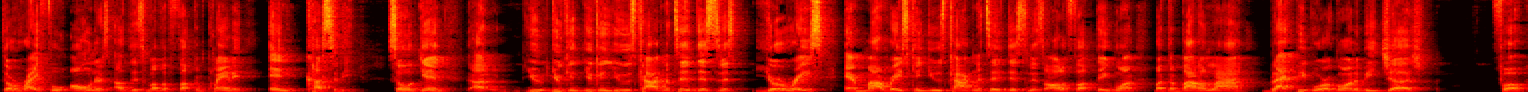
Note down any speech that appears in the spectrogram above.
the rightful owners of this motherfucking planet in custody. So again, uh, you you can you can use cognitive dissonance. Your race and my race can use cognitive dissonance all the fuck they want. But the bottom line, black people are going to be judged for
